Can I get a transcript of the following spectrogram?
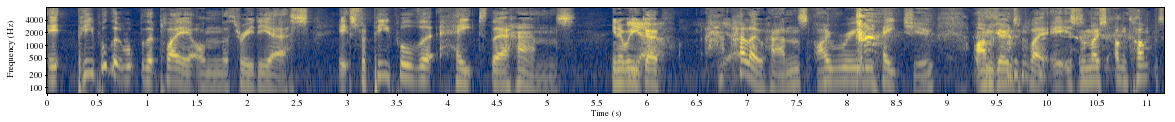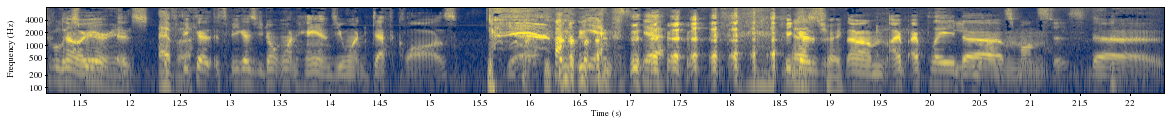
it people that that play it on the 3DS. It's for people that hate their hands. You know, where you go, Yeah. "Hello, hands. I really hate you. I'm going to play it. It is the most uncomfortable No, experience it's, ever." It's because it's because you don't want hands, you want death claws. Yeah. yes, yeah, Because true. um, I, I played um, monsters. the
